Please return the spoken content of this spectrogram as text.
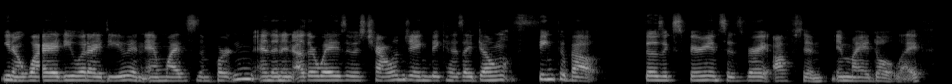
you know, why I do what I do and, and why this is important. And then in other ways, it was challenging because I don't think about those experiences very often in my adult life.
